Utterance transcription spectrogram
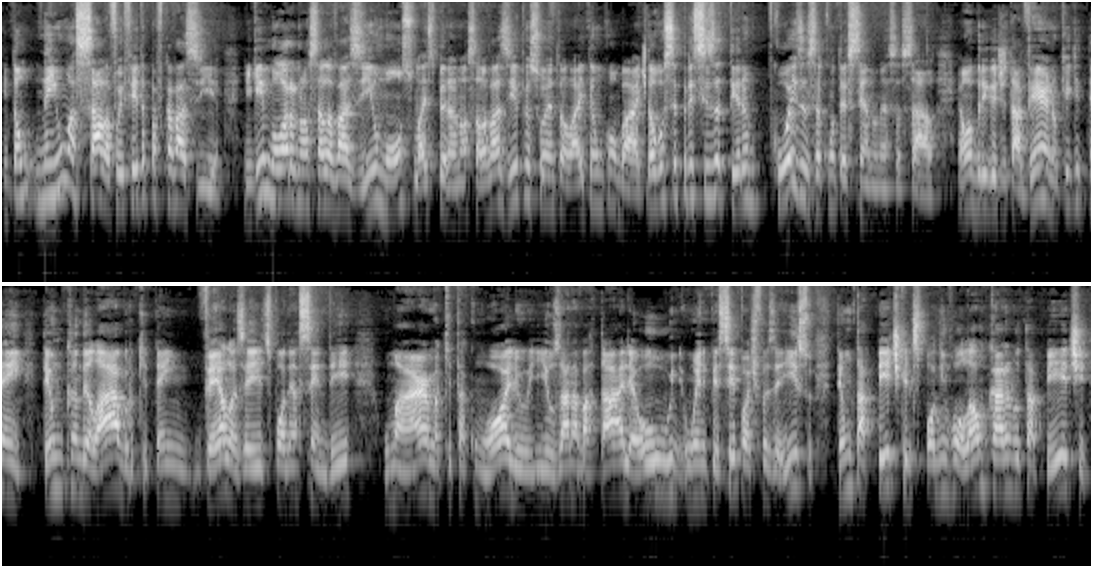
Então, nenhuma sala foi feita para ficar vazia. Ninguém mora numa sala vazia, um monstro lá esperando uma sala vazia, a pessoa entra lá e tem um combate. Então, você precisa ter coisas acontecendo nessa sala. É uma briga de taverna, o que que tem? Tem um candelabro que tem velas, aí eles podem acender uma arma que está com óleo e usar na batalha, ou o NPC pode fazer isso. Tem um tapete que eles podem enrolar um cara no tapete.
